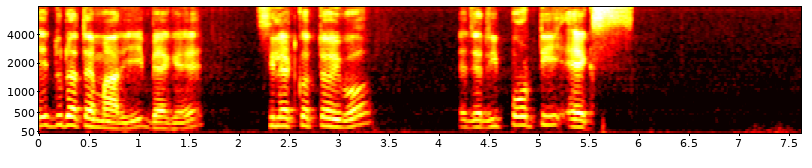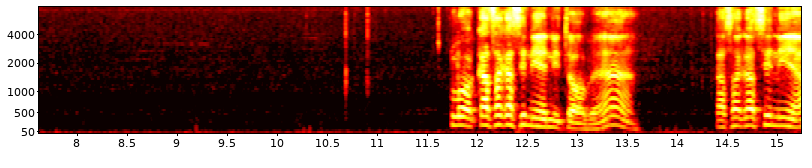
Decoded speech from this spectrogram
এই দুটাতে মারি ব্যাগে, সিলেক্ট করতে হইব এই যে রিপোর্টি এক্স। কাছাকাছি নিয়ে নিতে হবে হ্যাঁ? কাছাকাছি নিয়ে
